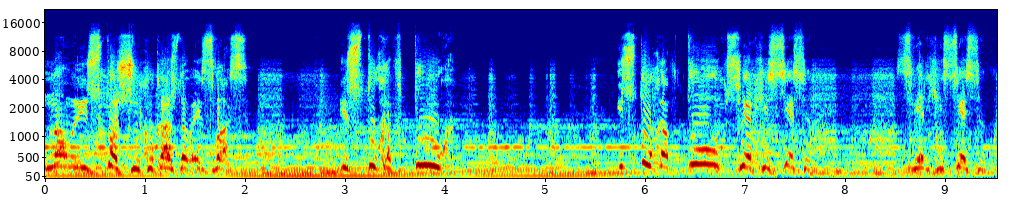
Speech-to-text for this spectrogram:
Новый источник у каждого из вас. Из духа в дух. Из духа в дух сверхъестественно. Сверхъестественно.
